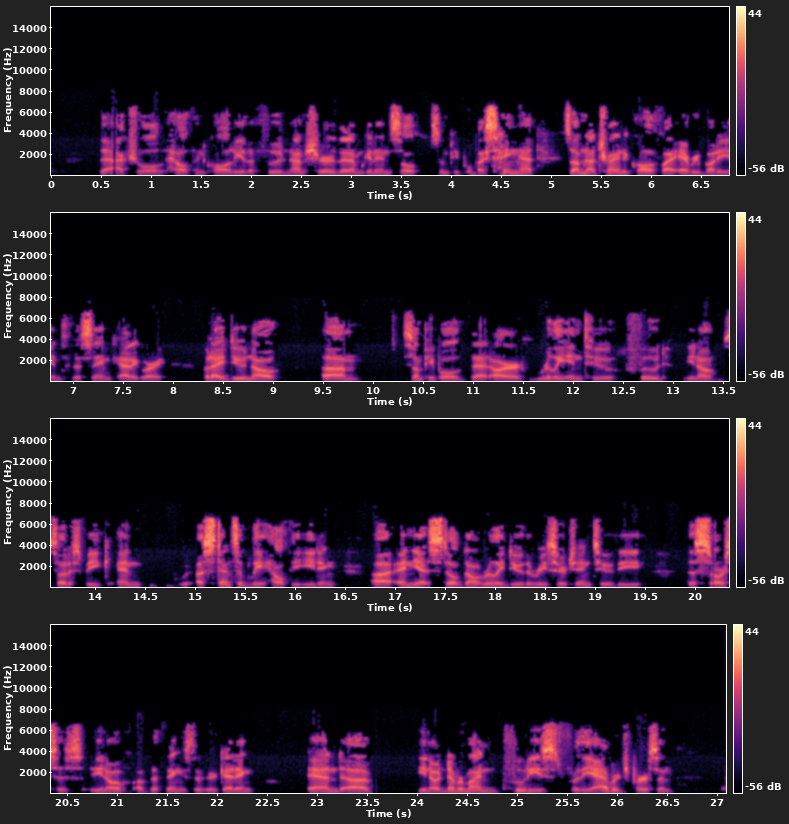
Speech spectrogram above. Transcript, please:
the actual health and quality of the food. And I'm sure that I'm going to insult some people by saying that. So I'm not trying to qualify everybody into the same category, but I do know um, some people that are really into food, you know, so to speak, and ostensibly healthy eating, uh, and yet still don't really do the research into the the sources, you know, of the things that they're getting. And uh, you know, never mind foodies for the average person.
